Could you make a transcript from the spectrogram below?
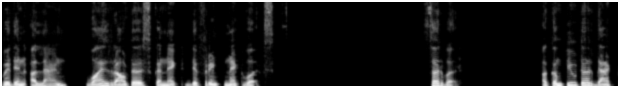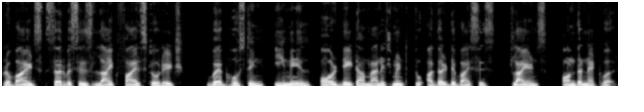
within a LAN, while routers connect different networks. Server A computer that provides services like file storage, web hosting, email, or data management to other devices, clients, on the network.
